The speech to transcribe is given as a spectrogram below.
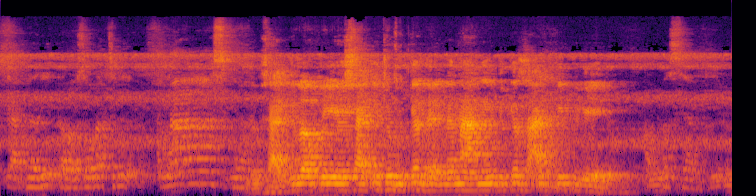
Setiap hari kalau sholat sini panas banget. Lho, Saiki lho piye saiki cuma mikir dek ngenani pikir saiki piye. Panas yang kiri.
